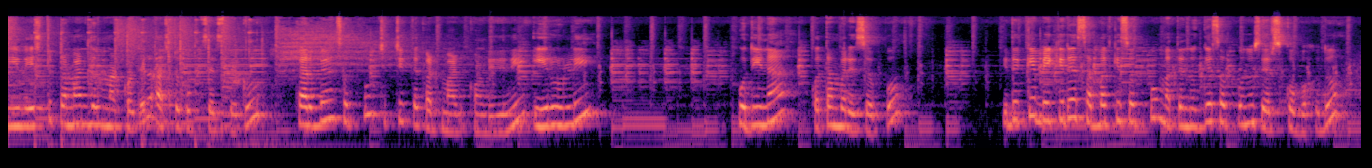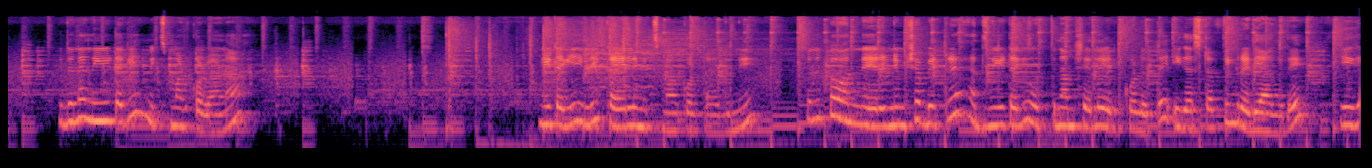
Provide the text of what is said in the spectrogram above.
ನೀವು ಎಷ್ಟು ಪ್ರಮಾಣದಲ್ಲಿ ಮಾಡ್ಕೊಳ್ತೀರೋ ಅಷ್ಟಕ್ಕೆ ಉಪ್ಪು ಸೇರಿಸ್ಬೇಕು. ಕರ್ಬೇವಿನ ಸೊಪ್ಪು ಚಿಕ್ಕ ಚಿಕ್ಕ ಕಟ್ ಮಾಡ್ಕೊಂಡಿದ್ದೀನಿ. ಈರುಳ್ಳಿ, ಪುದೀನ, ಕೊತ್ತಂಬರಿ ಸೊಪ್ಪು. ಇದಕ್ಕೆ ಬೇಕಿದ್ರೆ ಸಬ್ಬಕ್ಕಿ ಸೊಪ್ಪು ಮತ್ತು ನುಗ್ಗೆ ಸೊಪ್ಪನ್ನು ಸೇರಿಸ್ಕೋಬಹುದು. ಇದನ್ನು ನೀಟಾಗಿ ಮಿಕ್ಸ್ ಮಾಡ್ಕೊಳ್ಳೋಣ. ನೀಟಾಗಿ ಇಲ್ಲಿ ಕೈಯಲ್ಲಿ ಮಿಕ್ಸ್ ಮಾಡ್ಕೊಳ್ತಾ ಇದ್ದೀನಿ. ಸ್ವಲ್ಪ ಒಂದು ಎರಡು ನಿಮಿಷ ಬಿಟ್ಟರೆ ಅದು ನೀಟಾಗಿ ಉಪ್ಪಿನಾಂಶ ಎಲ್ಲ ಇಟ್ಕೊಳ್ಳುತ್ತೆ. ಈಗ ಸ್ಟಫಿಂಗ್ ರೆಡಿ ಆಗಿದೆ. ಈಗ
